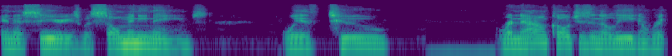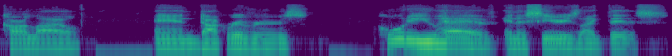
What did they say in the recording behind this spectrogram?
in a series with so many names, with two renowned coaches in the league and Rick Carlisle and Doc Rivers, who do you have in a series like this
